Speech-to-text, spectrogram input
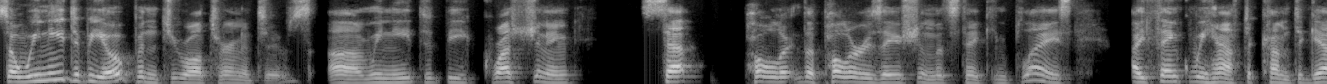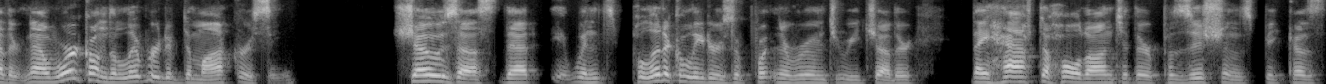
So we need to be open to alternatives. Uh, we need to be questioning set polar the polarization that's taking place. I think we have to come together. Now, work on deliberative democracy shows us that when political leaders are put in a room to each other, they have to hold on to their positions because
